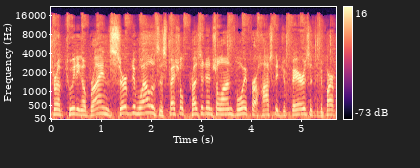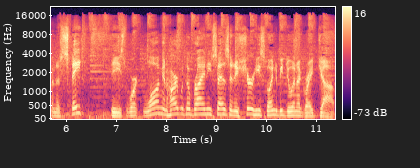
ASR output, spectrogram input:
Trump tweeting O'Brien served him well as the special presidential envoy for hostage affairs at the Department of State. He's worked long and hard with O'Brien, he says, and is sure he's going to be doing a great job.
